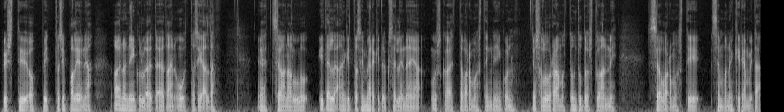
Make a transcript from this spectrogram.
pystyy oppimaan tosi paljon ja aina niin kuin löytää jotain uutta sieltä. Et se on ollut itselle ainakin tosi merkityksellinen ja uskon, että varmasti niin kuin, jos haluaa raamattuun tutustua, niin se on varmasti semmoinen kirja, mitä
